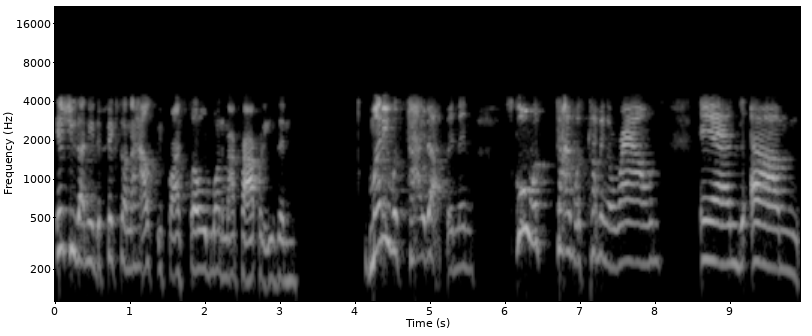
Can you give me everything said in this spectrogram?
issues I needed to fix on the house before I sold one of my properties. And money was tied up. And then school was time was coming around and um,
